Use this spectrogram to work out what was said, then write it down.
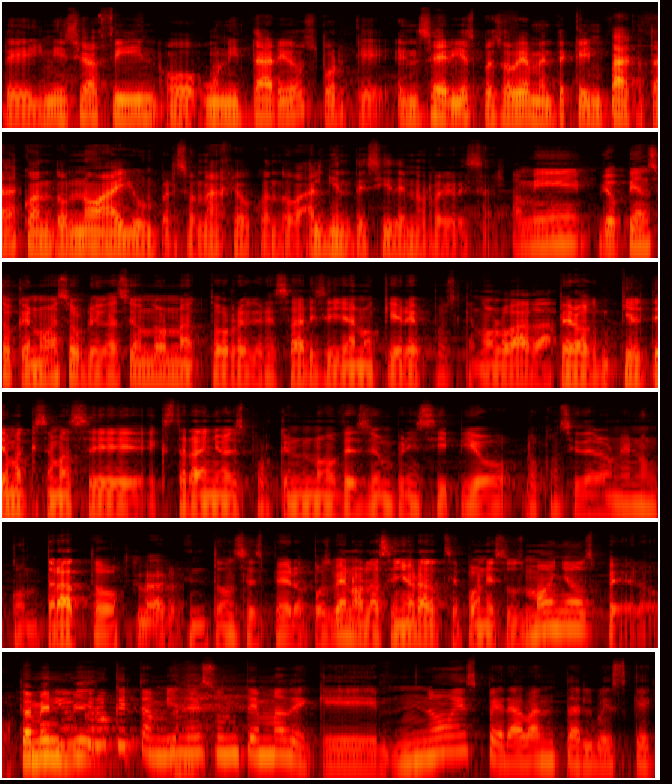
de inicio a fin o unitarios, porque en series, pues obviamente que impacta cuando no hay un personaje o cuando alguien decide no regresar. A mí yo pienso que no es obligación de un actor regresar y si ella no quiere, pues que no lo haga. Pero aquí el tema que se me hace extraño es porque no desde un principio lo consideraron en un contrato. Claro. Entonces, pero pues bueno, la señora se pone sus moños, pero también Yo vi- creo que también es un tema de que no esperaban tal vez que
